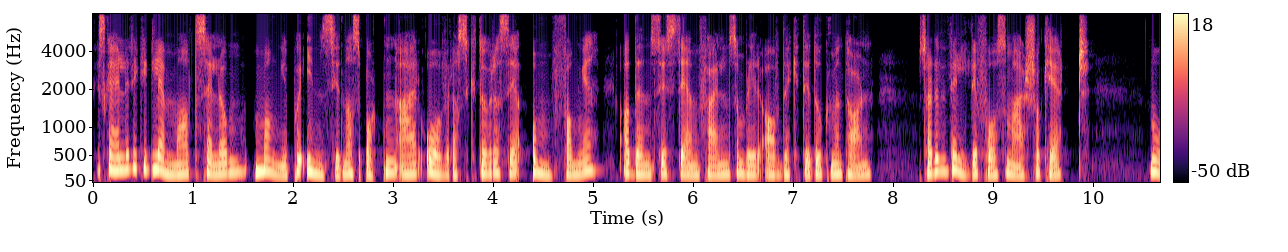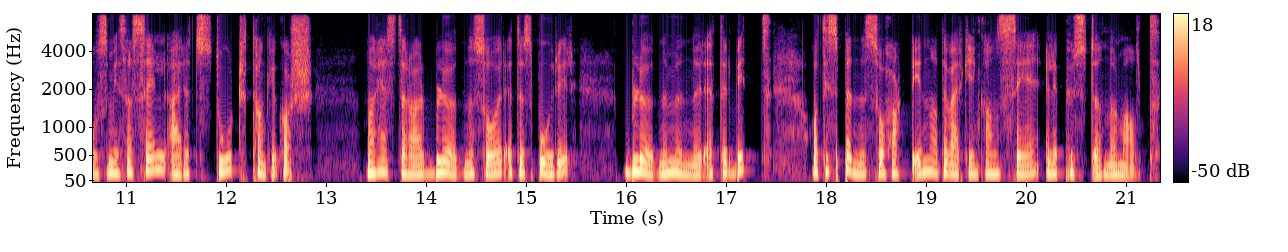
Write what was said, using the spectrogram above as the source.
Vi skal heller ikke glemme at selv om mange på innsiden av sporten er overrasket over å se omfanget av den systemfeilen som blir avdekket i dokumentaren, så er det veldig få som er sjokkert, noe som i seg selv er et stort tankekors, når hester har blødende sår etter sporer, blødende munner etter bitt, og at de spennes så hardt inn at de verken kan se eller puste normalt.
